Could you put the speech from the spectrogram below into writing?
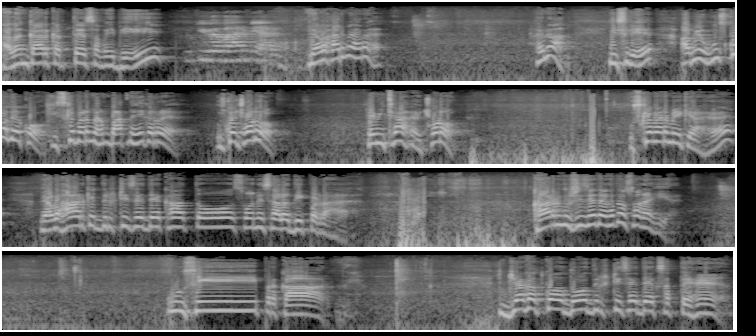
अलंकार करते समय भी क्योंकि व्यवहार में आ रहा है। व्यवहार में आ रहा है। है ना? इसलिए अभी उसको देखो इसके बारे में हम बात नहीं कर रहे हैं। उसको छोड़ो। ये मिथ्या है छोड़ो। उसके बारे में क्या है? व्यवहार की दृष्टि से देखा तो सोने से अलग दिख पड़ रहा है। कारण दृष्टि से देखा तो सोना ही है। उसी प्रकार जगत को दो दृष्टि से देख सकते हैं।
